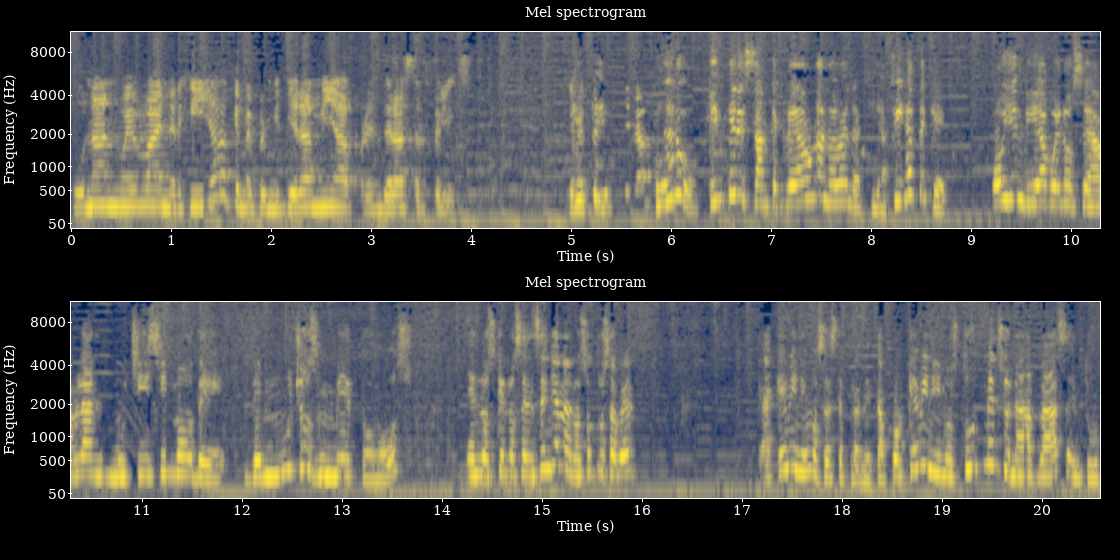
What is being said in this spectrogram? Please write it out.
una nueva energía que me permitiera a mí aprender a ser feliz. Claro, qué interesante, crear una nueva energía. Fíjate que hoy en día, bueno, se hablan muchísimo de, de muchos métodos en los que nos enseñan a nosotros a ver a qué vinimos a este planeta, por qué vinimos. Tú mencionabas en tu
